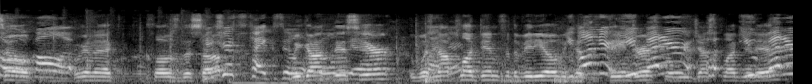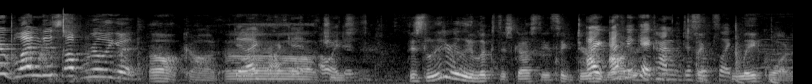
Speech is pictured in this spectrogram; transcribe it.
So, we're gonna close this up. sure it's tight 'cause it'll- We got this here. It was not plugged in for the video because You it's dangerous, better, but we just uh, plugged it in. You better blend this up really good. Oh god. Did I crack it? Oh, Oh, I jeez. didn't. This literally looks disgusting. It's like dirty I- I think it kinda just It's looks like- lake water.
